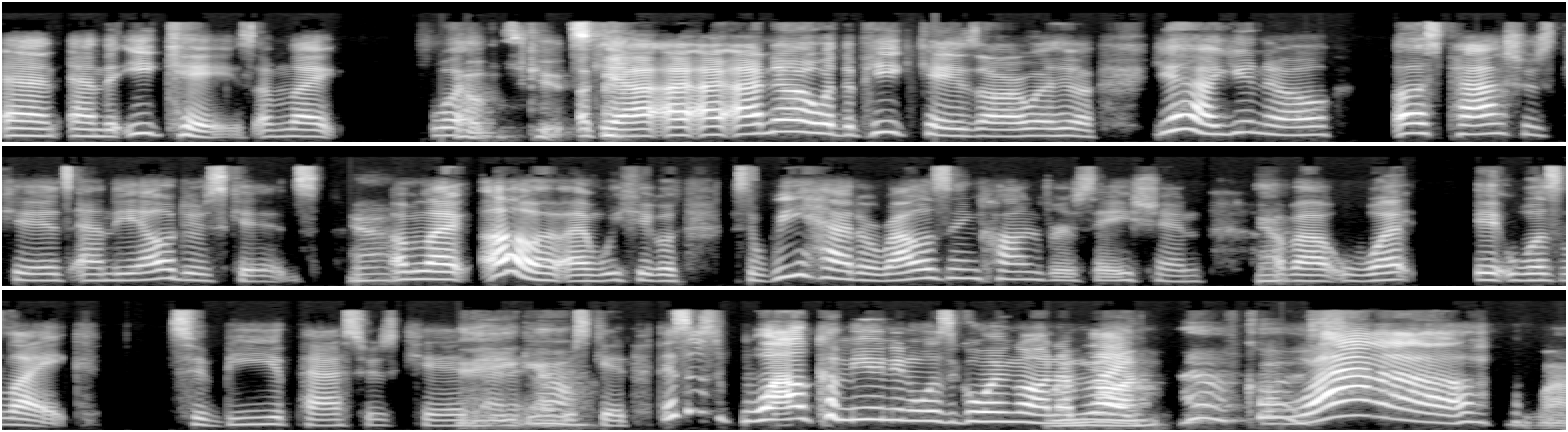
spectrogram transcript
and and the EKs. I'm like, what? Oh, elders kids. Okay, I, I I know what the PKs are. What, yeah, you know, us pastors' kids and the elders' kids. Yeah. I'm like, oh, and we he goes, so we had a rousing conversation Yeah. about what it was like to be a pastor's kid There and you an elder's kid. This is while communion was going on. I'm Going like. Yeah, of course. wow. Wow.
